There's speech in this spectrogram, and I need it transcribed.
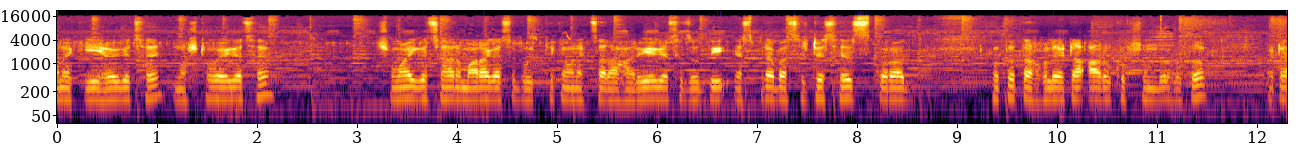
অনেক ই হয়ে গেছে, নষ্ট হয়ে গেছে। সময় গেছে আর মারা গেছে, বই থেকে অনেক চারা হারিয়ে গেছে। যদি স্প্রে বা সিটে সেলস করা হতো তাহলে এটা আরও খুব সুন্দর হতো। এটা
